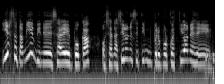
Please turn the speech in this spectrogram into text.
Y Ersa también viene de esa época. O sea, nacieron ese tiempo, pero por cuestiones de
